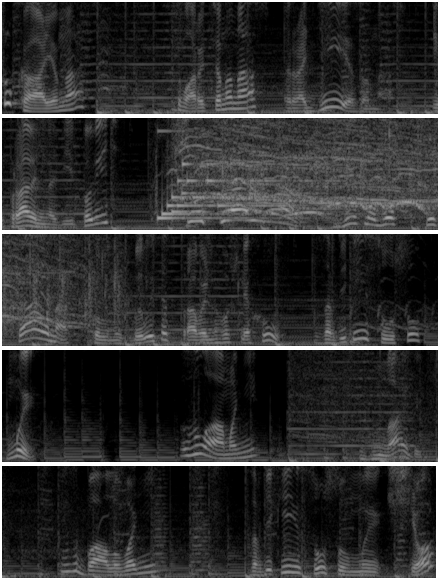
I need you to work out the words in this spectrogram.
шукає нас, свариться на нас, радіє за нас. І правильна відповідь шукає нас! Звісно, Бог шукає нас, коли ми збилися з правильного шляху. Завдяки Ісусу ми зламані, знайдені, збаловані. Завдяки Ісусу ми що?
